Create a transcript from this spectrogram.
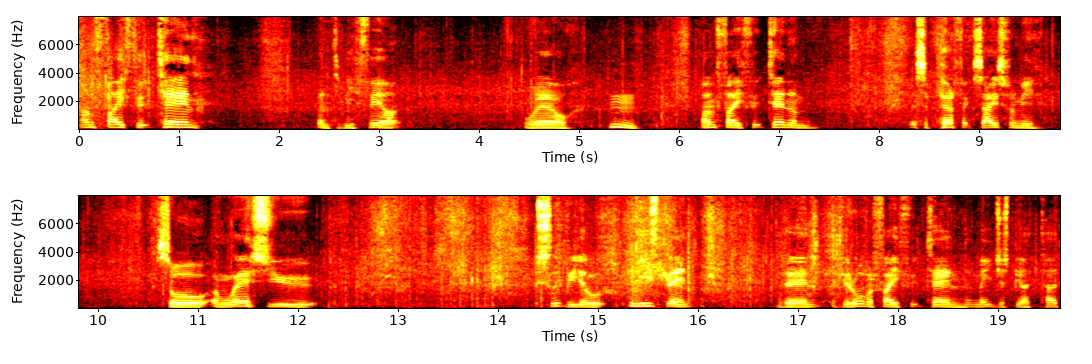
I'm five foot ten, and to be fair, well, hmm, I'm five foot ten. I'm it's a perfect size for me. So unless you sleep with your knees bent, then if you're over five foot ten, it might just be a tad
